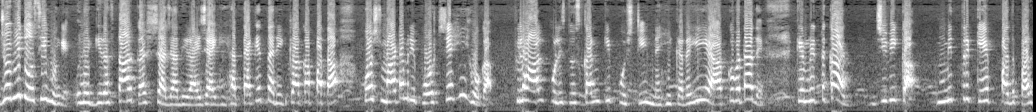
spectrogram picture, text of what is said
जो भी दोषी होंगे, उन्हें गिरफ़्तार कर सजा दिलाई जाएगी। हत्या के तरीका का पता पोस्टमार्टम रिपोर्ट से ही होगा। फ़िलहाल पुलिस दुष्कर्म की पुष्टि नहीं कर रही है। आपको बता दें कि मृतका जीविका मित्र के पद पर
